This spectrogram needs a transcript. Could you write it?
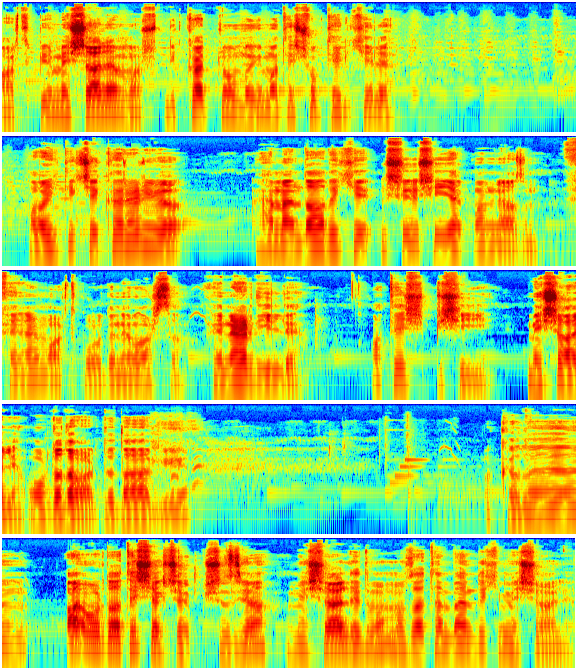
Artık bir meşalem var. Dikkatli olmalıyım. Ateş çok tehlikeli. Hava gittikçe kararıyor. Hemen dağdaki ışığı şeyi yakmam lazım. Fener mi artık orada ne varsa. Fener değil de ateş bir şeyi. Meşale. Orada da vardı daha büyüğü. Bakalım. Ay orada ateş yakacakmışız ya. Meşale dedim ama zaten bendeki meşale.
